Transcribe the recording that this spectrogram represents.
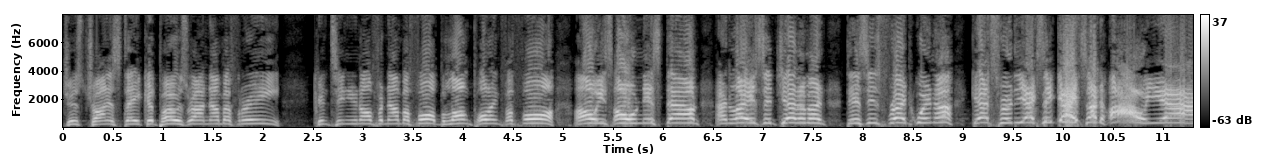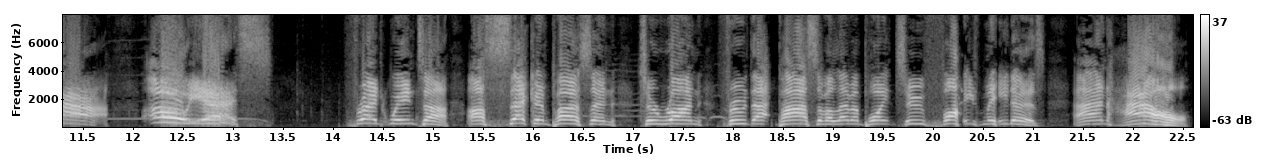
Just trying to stay composed round number three. Continuing on for number four. Long pulling for four. Oh, he's holding this down. And ladies and gentlemen, this is Fred Winter. Gets through the exit gates. And oh, yeah! Oh, yes! Fred Winter, our second person to run through that pass of 11.25 meters. And how?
